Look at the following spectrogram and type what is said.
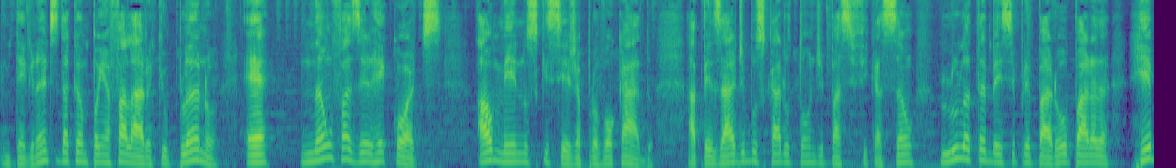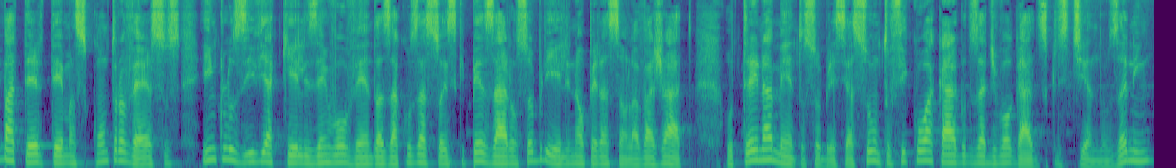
Integrantes da campanha falaram que o plano é não fazer recortes, ao menos que seja provocado. Apesar de buscar o tom de pacificação, Lula também se preparou para rebater temas controversos, inclusive aqueles envolvendo as acusações que pesaram sobre ele na Operação Lava Jato. O treinamento sobre esse assunto ficou a cargo dos advogados Cristiano Zanin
